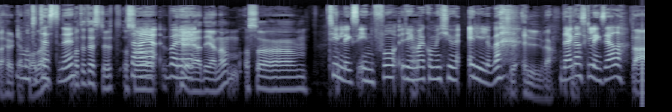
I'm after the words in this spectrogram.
Da hørte jeg Måtte på det. teste. Måtte teste ut. Og Så så, bare- hører jeg det gjennom, og så Tilleggsinfo. Ring meg kom i 2011. 2011, ja. Det er ganske lenge siden, da. Det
